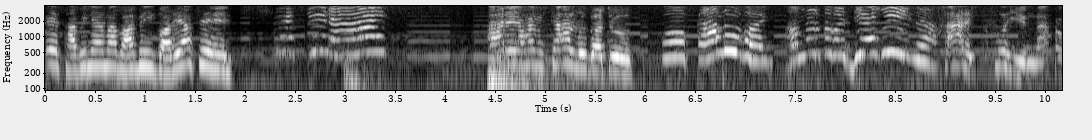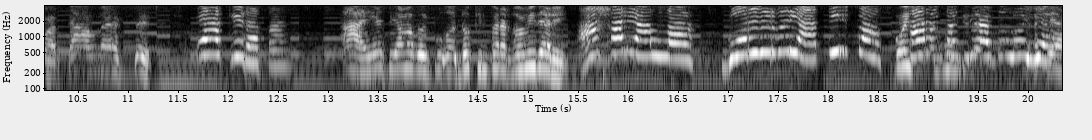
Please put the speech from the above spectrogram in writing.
এ সাবিনার মা ভাবি ঘরে আছেন? আরে আমি কালু গটু ও কালু ভাই আমরা তো ভাই দেখি না। আরে কই না আমার কাম না আছে একই রাতা আ এ তুই আমাকে ওই দক্ষিণ পাড়ার জমিদারি। আহারে আল্লাহ গরিবের বাড়ি আতির পাও ওই- আর ওই- লইয়া।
